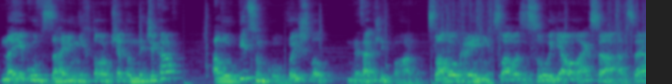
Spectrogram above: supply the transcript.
на яку взагалі ніхто взагалі не чекав, але у підсумку вийшло не так вже й погано. Слава Україні! Слава ЗСУ! Я Олекса, а це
